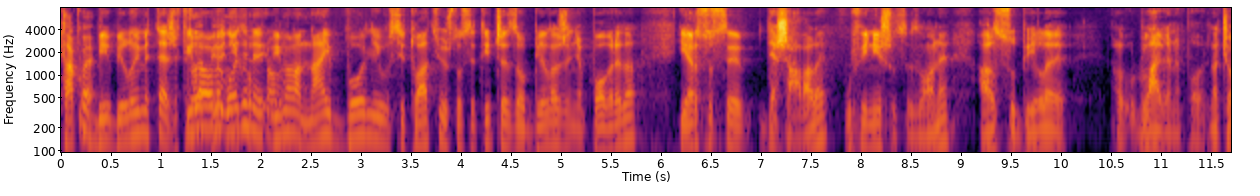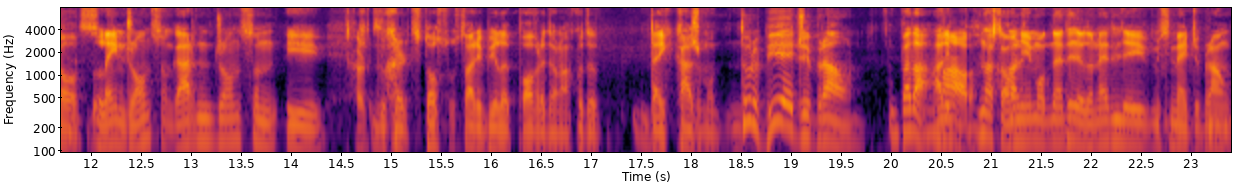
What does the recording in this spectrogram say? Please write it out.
Tako je. Bi, bilo im je teže. Fila je ove godine problem. imala najbolju situaciju što se tiče za obilaženja povreda, jer su se dešavale u finišu sezone, ali su bile lagane povrede. Znači ovo, Lane Johnson, Gardner Johnson i Hurts. Hurts, to su u stvari bile povrede onako da, da ih kažemo Dobro, bio AJ Brown. Pa da, ali Malo. znaš šta, on je imao od nedelje do nedelje i mislim AJ Brown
